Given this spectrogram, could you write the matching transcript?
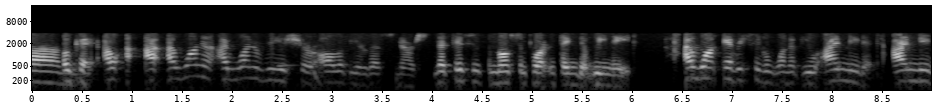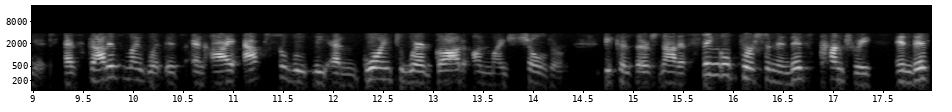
Um, okay, I want to I want to reassure all of your listeners that this is the most important thing that we need. I want every single one of you. I mean it. I mean it. As God is my witness, and I absolutely am going to wear God on my shoulder because there's not a single person in this country, in this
